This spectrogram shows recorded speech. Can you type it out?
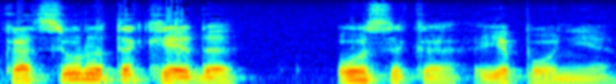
Кацуро Такеда, Осака, Японія.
